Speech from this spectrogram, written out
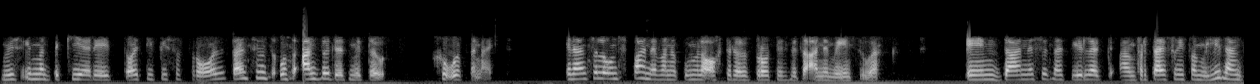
Moes iemand bekeer het? Daai tipiese vrae. Dan sê ons ons antwoord dit met 'n geopenheid. En dan sal hulle ontspan en dan kom hulle agter hulle praat net met 'n ander mens ook. En dan is dit natuurlik 'n um, party van die familie dan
